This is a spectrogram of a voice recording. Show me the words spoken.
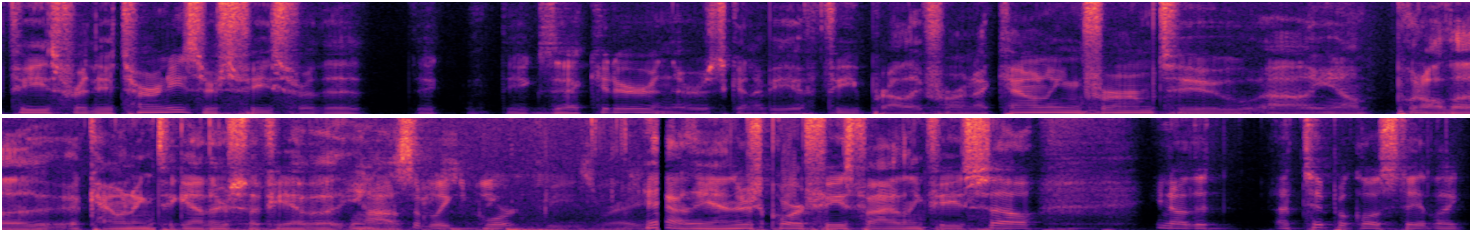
fees for the attorneys. There's fees for the the, the executor, and there's going to be a fee probably for an accounting firm to uh, you know put all the accounting together. So if you have a you know Possibly court fees, right? yeah, yeah, and there's court fees, filing fees. So, you know, the a typical estate like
